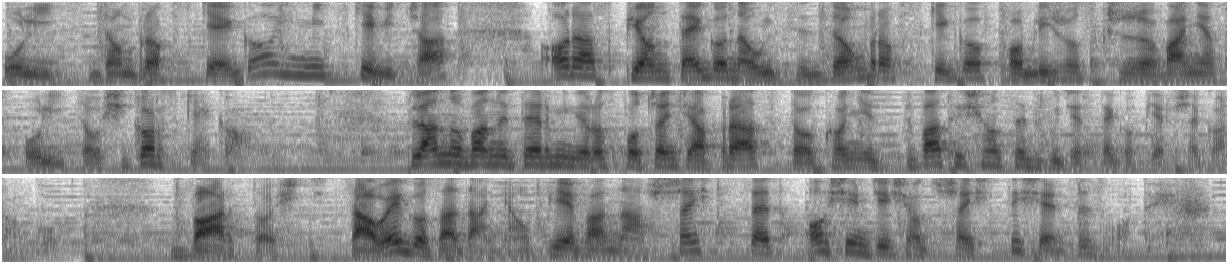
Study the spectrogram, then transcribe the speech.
ulic Dąbrowskiego i Mickiewicza oraz piątego na ulicy Dąbrowskiego w pobliżu skrzyżowania z ulicą Sikorskiego. Planowany termin rozpoczęcia prac to koniec 2021 roku. Wartość całego zadania opiewa na 686 tysięcy złotych.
